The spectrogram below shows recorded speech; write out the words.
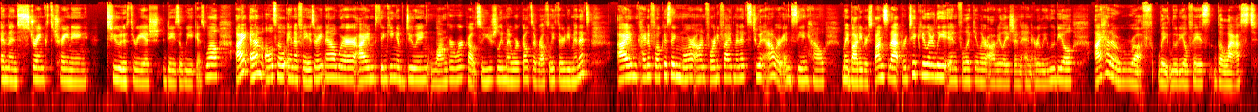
and then strength training two to three ish days a week as well. I am also in a phase right now where I'm thinking of doing longer workouts. So, usually my workouts are roughly 30 minutes. I'm kind of focusing more on 45 minutes to an hour and seeing how my body responds to that, particularly in follicular ovulation and early luteal. I had a rough late luteal phase the last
